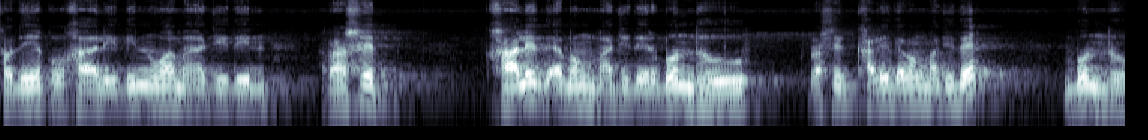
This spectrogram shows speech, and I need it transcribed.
সদিক খালিদিন ওয়ামাজিদিন রাশেদ, খালিদ এবং মাজিদের বন্ধু। রাশিদ, খালিদ এবং মাজিদের বন্ধু।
